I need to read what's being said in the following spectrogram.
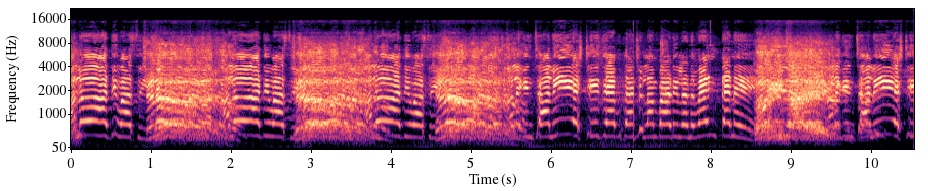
Hello Adivasi hello Adivasi hello Adivasi తొలగించాలి ఎస్టీ జాబితా నుంచి లంబాడీలను వెంటనే తొలగించాలి. ఎస్టీ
